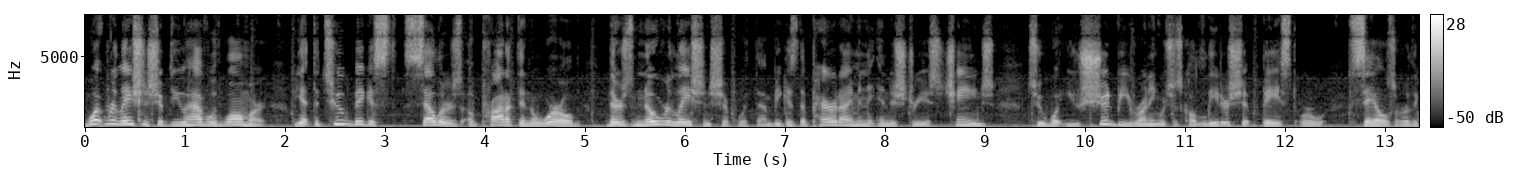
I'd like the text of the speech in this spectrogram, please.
What relationship do you have with Walmart? Yet the two biggest sellers of product in the world, there's no relationship with them because the paradigm in the industry has changed to what you should be running, which is called leadership based or sales or the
